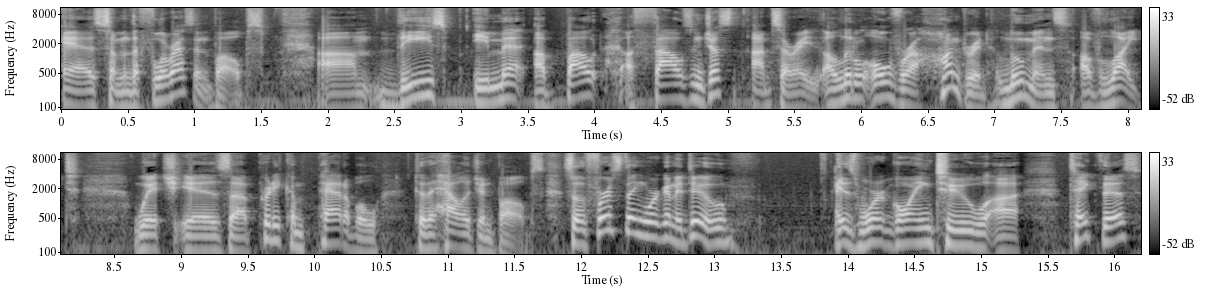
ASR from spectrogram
as some of the fluorescent bulbs. Um, these emit about a thousand, just I'm sorry, a little over a hundred lumens of light, which is uh, pretty compatible to the halogen bulbs. So the first thing we're going to do is we're going to uh, take this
